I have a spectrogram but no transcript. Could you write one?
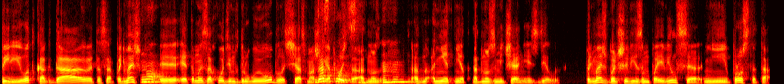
период, когда это сам, понимаешь, Но... э, это мы заходим в другую область. Сейчас, Маша, Господь. я просто одно, угу. одно, нет, нет, одно замечание сделаю. Понимаешь, большевизм появился не просто так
